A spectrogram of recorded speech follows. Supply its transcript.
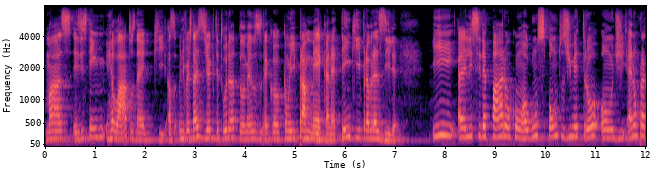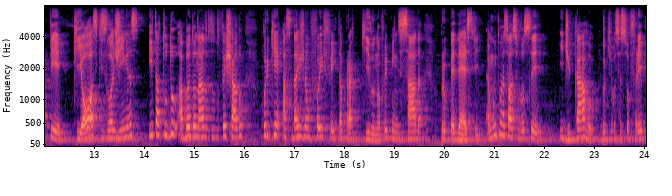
Mas existem relatos, né, que as universidades de arquitetura, pelo menos, é como ir para Meca, né? Tem que ir para Brasília. E eles se deparam com alguns pontos de metrô onde eram para ter quiosques, lojinhas e tá tudo abandonado, tá tudo fechado, porque a cidade não foi feita para aquilo, não foi pensada para o pedestre. É muito mais fácil você ir de carro do que você sofrer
